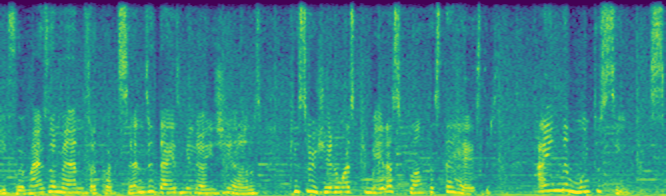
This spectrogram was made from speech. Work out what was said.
E foi mais ou menos há 410 milhões de anos que surgiram as primeiras plantas terrestres, ainda muito simples.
